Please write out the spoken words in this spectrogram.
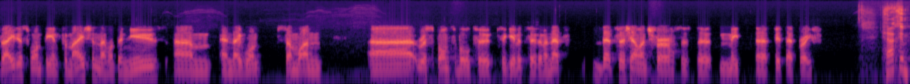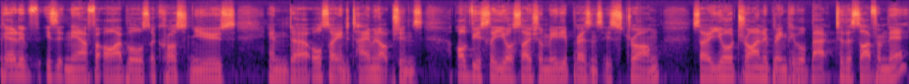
they just want the information, they want the news, um, and they want someone uh, responsible to, to give it to them. And that's that's a challenge for us is to meet uh, fit that brief. How competitive is it now for eyeballs across news and uh, also entertainment options? Obviously, your social media presence is strong, so you're trying to bring people back to the site from there.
